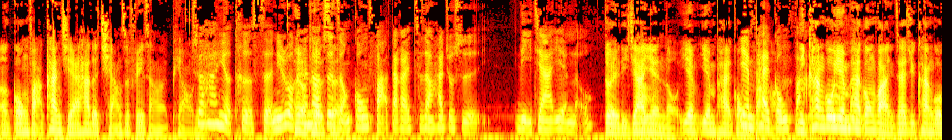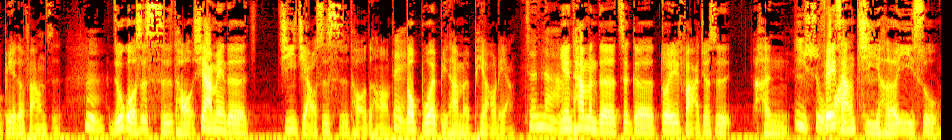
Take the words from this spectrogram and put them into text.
呃功法，看起来它的墙是非常的漂亮。所以它很有特色。你如果看到这种功法，大概知道它就是李家燕楼。对，李家燕楼燕燕派工法，燕派功法你看过燕派嗯工法，你再去看过别的房子，嗯，如果是石头下面的犄角是石头的哈，对都不会比他们漂亮，真的啊，因为他们的这个堆法就是很艺术非常几何艺术。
